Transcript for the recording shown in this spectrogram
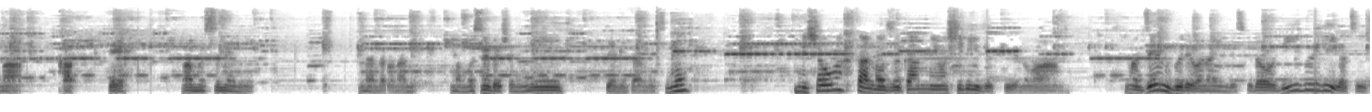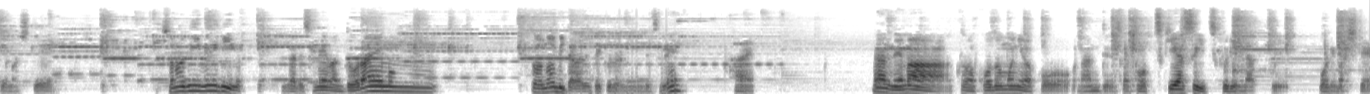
まあ、買って、まあ娘に、なんだろうな、まあ娘と一緒に見てみたんですね。で、小学館の図鑑ネオシリーズっていうのは、まあ、全部ではないんですけど、DVD がついてまして、その DVD がですね、まあ、ドラえもんとのび太が出てくるんですね。はい。なんでまあ、この子供にはこう、なんていうんですか、とっつきやすい作りになっておりまして、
